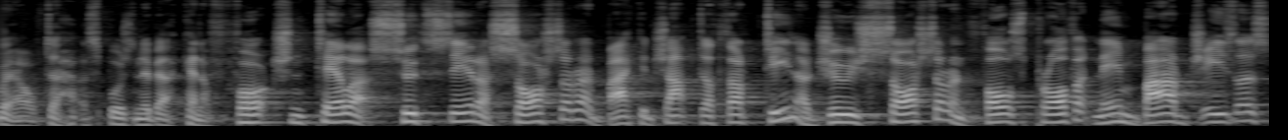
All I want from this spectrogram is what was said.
well, I suppose maybe a kind of fortune teller, a soothsayer, a sorcerer, back in chapter 13, a Jewish sorcerer and false prophet named Bar Jesus.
